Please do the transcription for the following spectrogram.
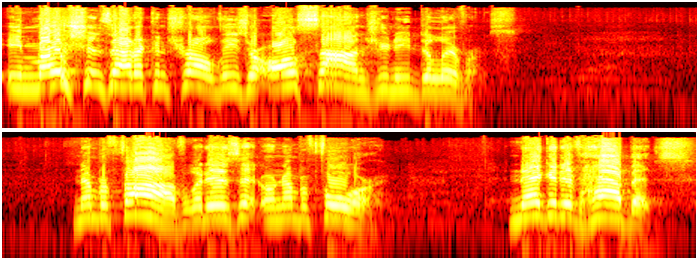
emotions out of control. These are all signs you need deliverance. Number five, what is it? Or number four? Negative habits.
